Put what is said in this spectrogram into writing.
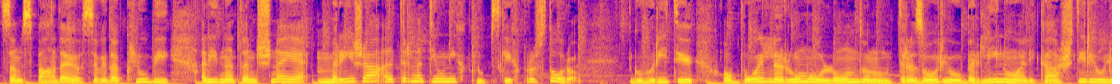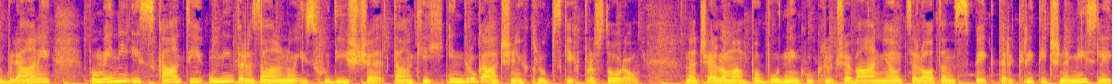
Sem spadajo seveda klubi ali natančneje mreža alternativnih klubskih prostorov. Govoriti o Boiler Roomu v Londonu, Trezorju v Berlinu ali K4 v Ljubljani pomeni iskati univerzalno izhodišče takih in drugačnih klubskih prostorov. Načeloma pobudnik vključevanja v celoten spekter kritične misli,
